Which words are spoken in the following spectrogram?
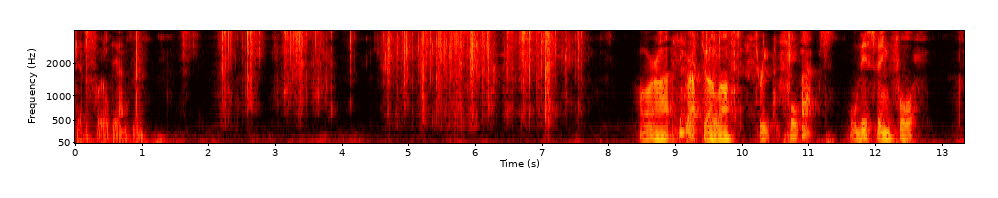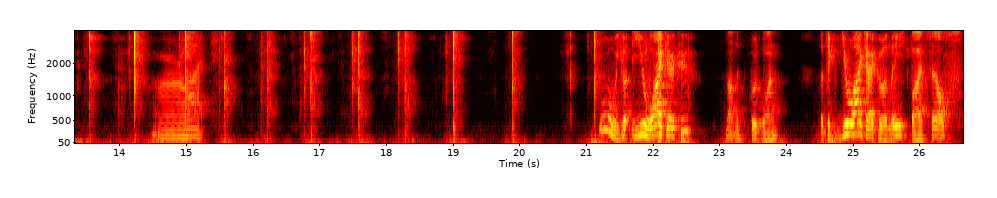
Get the foil down here. Alright, I think we're up to our last three, four packs. Well, this being fourth. Alright. Oh, we got the UI Goku. Not the good one. But the UI Goku, at least, by itself.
